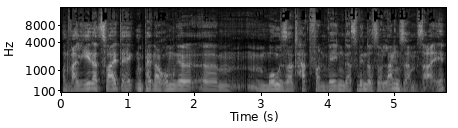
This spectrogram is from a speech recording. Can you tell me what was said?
Und weil jeder zweite Heckenpenner rumgemosert ähm, hat, von wegen, dass Windows so langsam sei,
